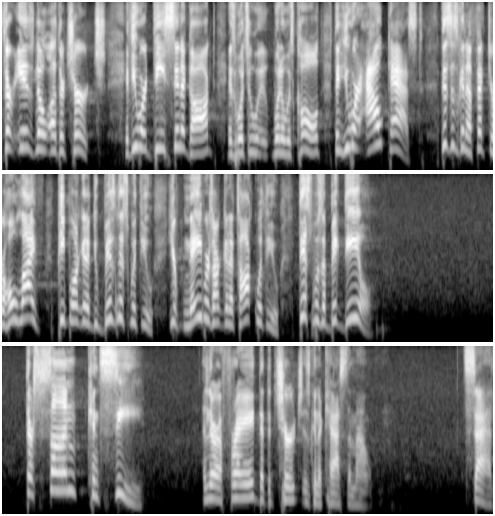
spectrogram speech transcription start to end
There is no other church. If you were de-synagogued, is what, you, what it was called, then you were outcast. This is going to affect your whole life. People aren't going to do business with you. Your neighbors aren't going to talk with you. This was a big deal. Their son can see, and they're afraid that the church is going to cast them out. It's sad.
